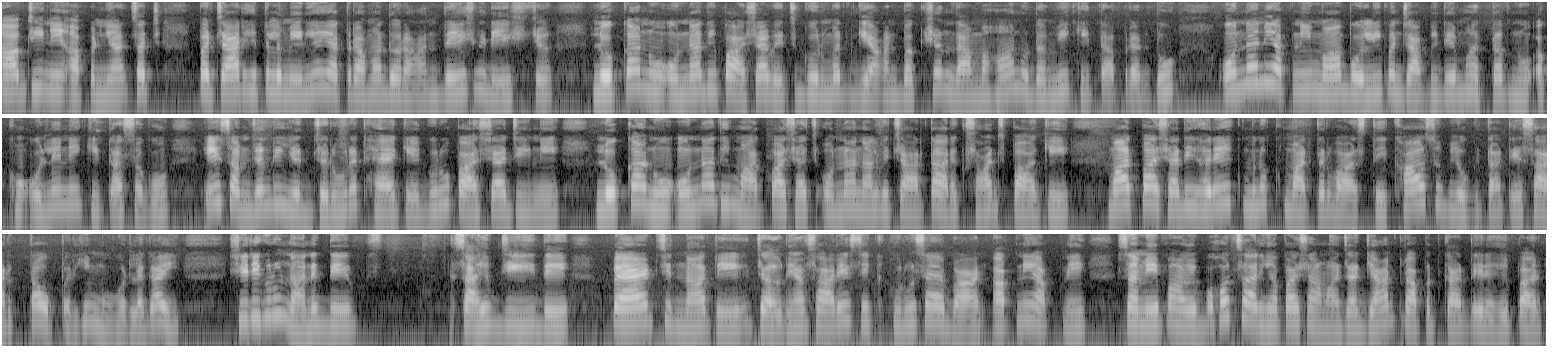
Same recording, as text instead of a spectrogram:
ਆਪ ਜੀ ਨੇ ਆਪਣੀਆਂ ਸੱਚ ਪ੍ਰਚਾਰ ਹਿੱਤ ਲੰਮੀਆਂ ਯਾਤਰਾਵਾਂ ਦੌਰਾਨ ਦੇਸ਼ ਵਿਦੇਸ਼ ਚ ਲੋਕਾਂ ਨੂੰ ਉਨ੍ਹਾਂ ਦੀ ਭਾਸ਼ਾ ਵਿੱਚ ਗੁਰਮਤਿ, ਗਿਆਨ, ਬਖਸ਼ਣ ਦਾ ਮਹਾਨ ਉੱਦਮ ਵੀ ਕੀਤਾ, ਪਰੰਤੂ ਉਨ੍ਹਾਂ ਨੇ ਆਪਣੀ ਮਾਂ ਬੋਲੀ ਪੰਜਾਬੀ ਦੇ ਮਹੱਤਵ ਨੂੰ ਅੱਖੋਂ ਓਹਲੇ ਨਹੀਂ ਕੀਤਾ ਸਗੋਂ ਇਹ ਸਮਝਣ ਦੀ ਜ਼ਰੂਰਤ ਹੈ ਕਿ ਗੁਰੂ ਪਾਤਸ਼ਾਹ ਜੀ ਨੇ ਲੋਕਾਂ ਨੂੰ ਉਹਨਾਂ ਦੀ ਮਾਤ ਭਾਸ਼ਾ ਚ ਉਹਨਾਂ ਨਾਲ ਵਿਚਾਰਧਾਰਕ ਸਾਂਝ ਪਾ ਕੇ ਮਾਤ ਭਾਸ਼ਾ ਦੀ ਹਰੇਕ ਮਨੁੱਖ ਮਾਤਰ ਵਾਸਤੇ ਖਾਸ ਉਪਯੋਗਤਾ ਤੇ ਸਾਰਥਕਤਾ ਉੱਪਰ ਹੀ ਮੋਹਰ ਲਗਾਈ। ਸ੍ਰੀ ਗੁਰੂ ਨਾਨਕ ਦੇਵ ਸਾਹਿਬ ਜੀ ਦੇ ਪੈੜ ਚਿੰਨ੍ਹਾਂ ਤੇ ਚਲਦਿਆਂ ਸਾਰੇ ਸਿੱਖ ਗੁਰੂ ਸਾਹਿਬਾਨ ਆਪਣੇ ਆਪਣੇ ਸਮੇਂ ਭਾਵੇਂ ਬਹੁਤ ਸਾਰੀਆਂ ਭਾਸ਼ਾਵਾਂ ਜਾਂ ਗਿਆਨ ਪ੍ਰਾਪਤ ਕਰਦੇ ਰਹੇ, ਪਰ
